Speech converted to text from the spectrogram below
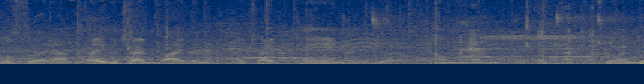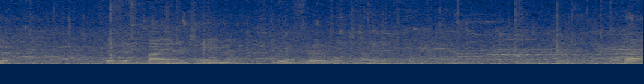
we'll see what happens. I even tried bribing her. I tried paying her to do it. Oh man. She wouldn't do it. Because it's my entertainment. These guys uh, will tell you. But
